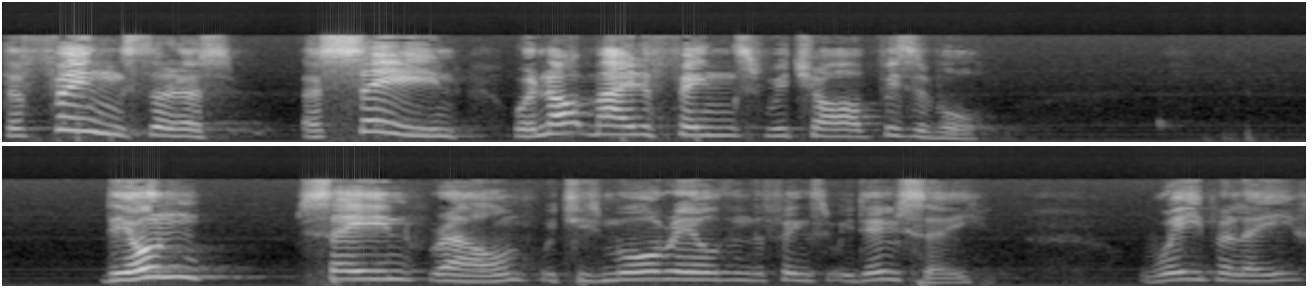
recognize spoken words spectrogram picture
The things that are, are seen were not made of things which are visible. The unseen realm, which is more real than the things that we do see, we believe.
